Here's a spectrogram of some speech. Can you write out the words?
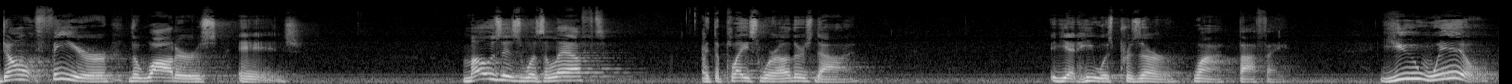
don't fear the water's edge. Moses was left at the place where others died, yet he was preserved. Why? By faith. You will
